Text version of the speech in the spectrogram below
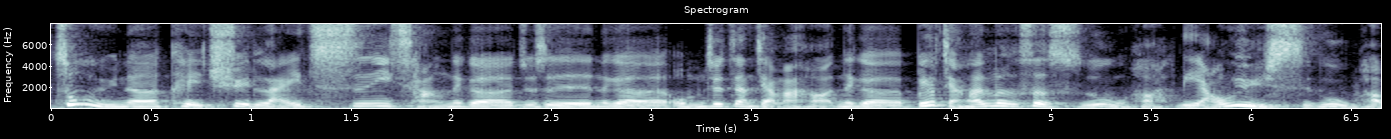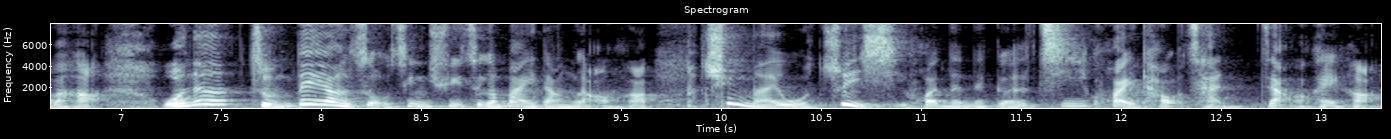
终于呢可以去来吃一场那个就是那个我们就这样讲嘛哈，那个不要讲它垃圾食物哈，疗愈。食物好不好？我呢准备要走进去这个麦当劳哈，去买我最喜欢的那个鸡块套餐，这样 OK 哈。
